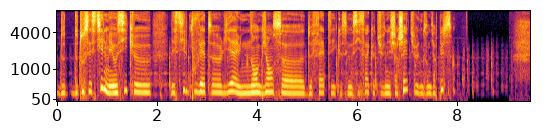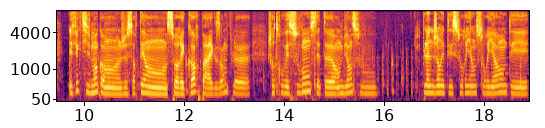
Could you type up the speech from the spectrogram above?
de, tous ces styles, mais aussi que les styles pouvaient être liés à une ambiance euh, de fête et que c'est aussi ça que tu venais chercher. Tu veux nous en dire plus? Effectivement, quand je sortais en soirée corps, par exemple, euh, je retrouvais souvent cette ambiance où plein de gens étaient souriants, souriantes et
